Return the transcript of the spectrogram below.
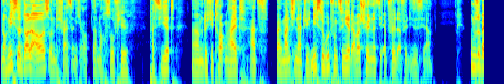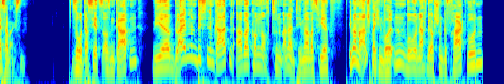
noch nicht so dolle aus und ich weiß ja nicht, ob da noch so viel passiert. Ähm, durch die Trockenheit hat es bei manchen natürlich nicht so gut funktioniert, aber schön, dass die Äpfel dafür dieses Jahr umso besser wachsen. So, das jetzt aus dem Garten. Wir bleiben ein bisschen im Garten, aber kommen noch zu einem anderen Thema, was wir immer mal ansprechen wollten, wonach wir auch schon gefragt wurden.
